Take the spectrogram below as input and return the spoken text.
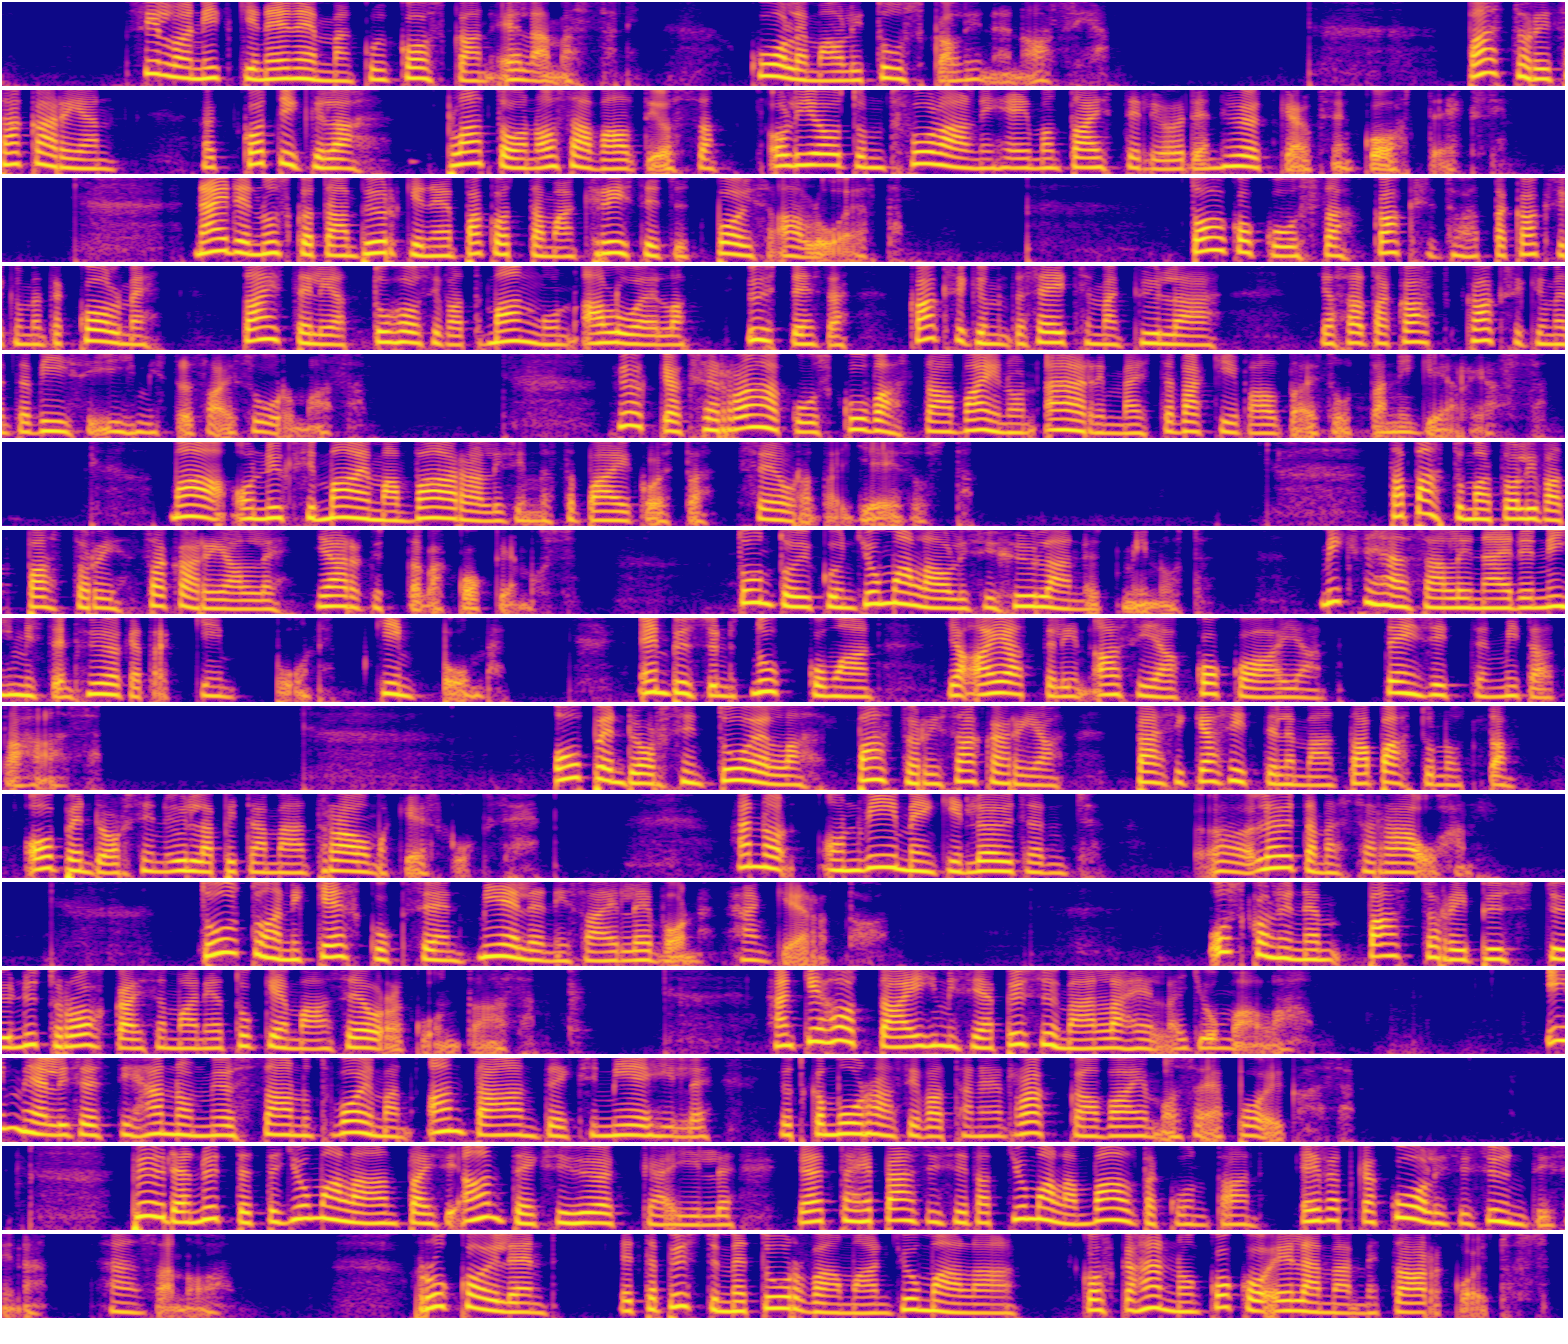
Silloin itkin enemmän kuin koskaan elämässäni. Kuolema oli tuskallinen asia. Pastori Sakarian kotikylä Platon osavaltiossa oli joutunut Fulani-heimon taistelijoiden hyökkäyksen kohteeksi. Näiden uskotaan pyrkineen pakottamaan kristityt pois alueelta. Toukokuussa 2023 taistelijat tuhosivat Mangun alueella yhteensä 27 kylää ja 125 ihmistä sai surmansa. Hyökkäyksen raakuus kuvastaa vainon äärimmäistä väkivaltaisuutta Nigeriassa. Maa on yksi maailman vaarallisimmista paikoista seurata Jeesusta. Tapahtumat olivat pastori Sakarialle järkyttävä kokemus. Tuntui kuin Jumala olisi hylännyt minut. Miksi hän salli näiden ihmisten hyökätä kimppuun, kimppuumme? En pystynyt nukkumaan ja ajattelin asiaa koko ajan. Tein sitten mitä tahansa. Open Doorsin tuella pastori Sakaria pääsi käsittelemään tapahtunutta Open Doorsin ylläpitämään traumakeskukseen. Hän on, on viimeinkin löytänyt, ö, löytämässä rauhan. Tultuani keskukseen mieleni sai levon, hän kertoo. Uskollinen pastori pystyy nyt rohkaisemaan ja tukemaan seurakuntaansa. Hän kehottaa ihmisiä pysymään lähellä Jumalaa. Ihmeellisesti hän on myös saanut voiman antaa anteeksi miehille, jotka murhasivat hänen rakkaan vaimonsa ja poikansa. Pyydän nyt, että Jumala antaisi anteeksi hyökkäjille ja että he pääsisivät Jumalan valtakuntaan, eivätkä kuolisi syntisinä, hän sanoo. Rukoilen, että pystymme turvaamaan Jumalaan, koska hän on koko elämämme tarkoitus.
